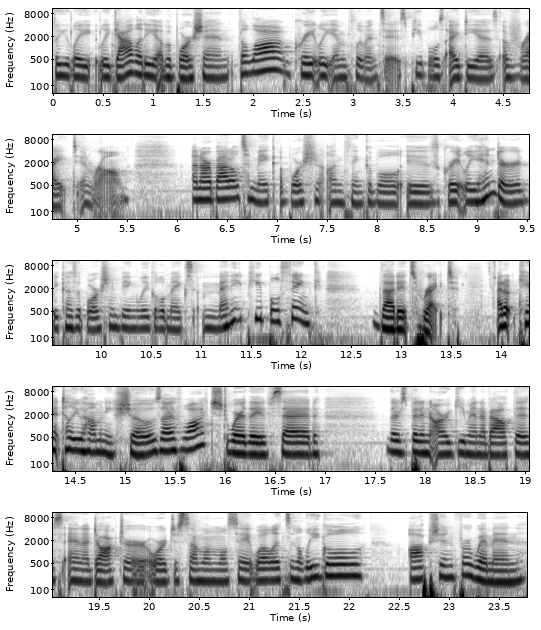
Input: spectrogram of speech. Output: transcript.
the legality of abortion, the law greatly influences people's ideas of right and wrong. And our battle to make abortion unthinkable is greatly hindered because abortion being legal makes many people think that it's right. I don't, can't tell you how many shows I've watched where they've said there's been an argument about this, and a doctor or just someone will say, well, it's an illegal option for women,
